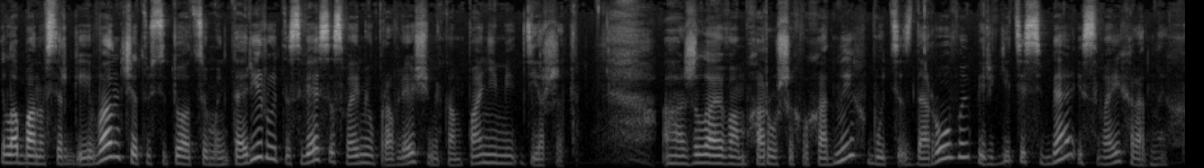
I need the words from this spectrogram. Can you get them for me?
И Лобанов Сергей Иванович эту ситуацию мониторирует и связь со своими управляющими компаниями держит. А, желаю вам хороших выходных, будьте здоровы, берегите себя и своих родных.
